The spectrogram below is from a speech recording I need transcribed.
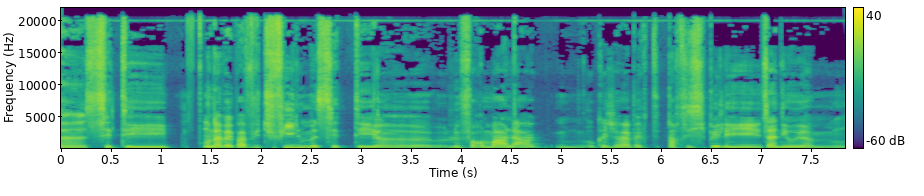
euh, c'était, on n'avait pas vu de film, c'était euh, le format là mm, auquel j'avais participé les années euh,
